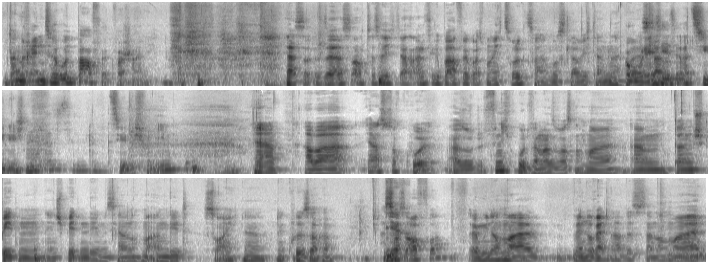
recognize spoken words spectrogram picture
dann Rente und BAföG wahrscheinlich. Das, das ist auch tatsächlich das einzige BAföG, was man nicht zurückzahlen muss, glaube ich, dann. Ne? Oh, das ist jetzt aber zynisch, ne? Das ist zynisch von Ihnen. ja, aber ja, ist doch cool. Also finde ich gut, wenn man sowas nochmal ähm, dann im späten, in späten Lebensjahren nochmal angeht. Ist doch eigentlich eine, eine coole Sache. Hast Ja. du das auch vor? Irgendwie nochmal, wenn du Rentner bist, dann nochmal.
